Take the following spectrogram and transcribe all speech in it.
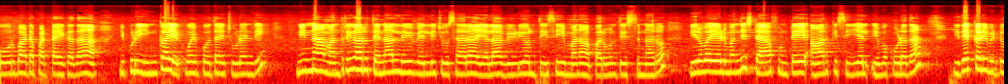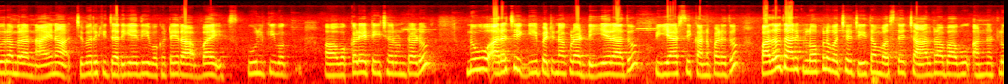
పోరుబాట పట్టాయి కదా. ఇప్పుడు ఇంకా ఎక్కువైపోతాయి చూడండి. నిన్న మంత్రి గారు తెనాలి వెళ్ళి చూసారా? ఎలా వీడియోలు తీసి మన పరువులు తీస్తున్నారో? ఇరవై ఏడు మంది స్టాఫ్ ఉంటే ఆర్కి సీఎల్ ఇవ్వకూడదా? ఇదెక్కడి విడ్డూరం రా నాయన? చివరికి జరిగేది ఒకటే రా అబ్బాయి? స్కూల్కి ఒక్- ఒక్కడే టీచర్ ఉంటాడు. నువ్వు అరచి గీ పెట్టినా కూడా డిఏ రాదు పిఆర్సీ కనపడదు. పదో తారీఖు లోపల వచ్చే జీతం వస్తే చాలరా బాబు అన్నట్లు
